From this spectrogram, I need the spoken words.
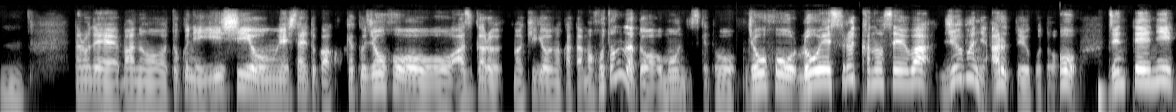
うん、なので、まあ、あの特に EC を運営したりとか、顧客情報を預かる、まあ、企業の方、まあ、ほとんどだとは思うんですけど、情報を漏洩する可能性は十分にあるということを前提に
